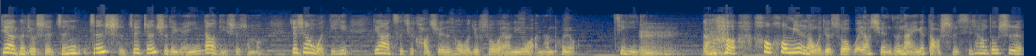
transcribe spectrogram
第二个就是真真实最真实的原因到底是什么？就像我第一第二次去考学的时候，我就说我要离我男朋友近一点。嗯。然后后后面呢，我就说我要选择哪一个导师，实际上都是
